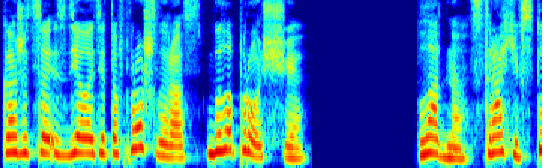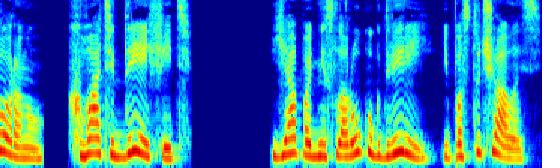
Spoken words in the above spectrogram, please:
Кажется, сделать это в прошлый раз было проще. Ладно, страхи в сторону. Хватит дрейфить. Я поднесла руку к двери и постучалась,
